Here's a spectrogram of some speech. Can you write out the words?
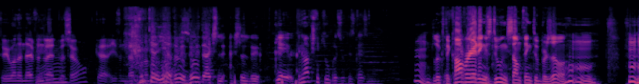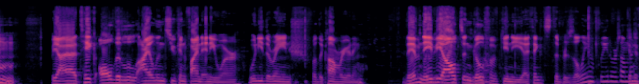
Do you want to never invade Yeah. Brazil? Get even less yeah, yeah, do it, do it actually, actually do it. Yeah, can you actually kill Brazil, these guys, man? Hmm, look, the converting is doing something to Brazil. Hmm. Hmm. But yeah, uh, take all the little islands you can find anywhere. We need the range for the converting. They have navy out in Gulf of Guinea. I think it's the Brazilian fleet or something.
